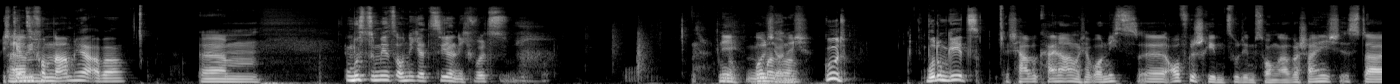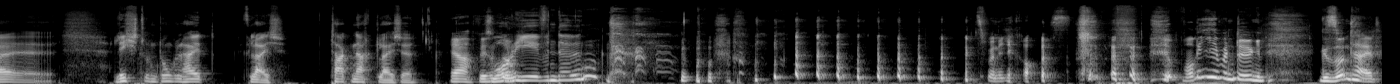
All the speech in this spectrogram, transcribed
Ich kenne Ähm, sie vom Namen her, aber ähm, musst du mir jetzt auch nicht erzählen. Ich wollte es nee, wollte ich auch sagen. nicht. Gut. Worum geht's? Ich habe keine Ahnung. Ich habe auch nichts äh, aufgeschrieben zu dem Song, aber wahrscheinlich ist da äh, Licht und Dunkelheit gleich. Tag-Nacht gleiche. Ja, wir sind Warjevendögen? Jetzt bin ich raus. Worjevendögen. Gesundheit.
